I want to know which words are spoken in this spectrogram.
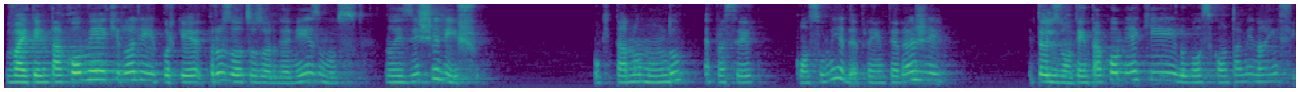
vai tentar comer aquilo ali, porque para os outros organismos não existe lixo. O que está no mundo é para ser consumido, é para interagir. Então eles vão tentar comer aquilo, vão se contaminar, enfim.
